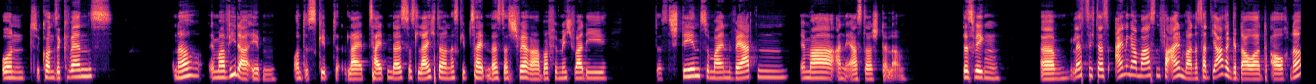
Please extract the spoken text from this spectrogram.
und Konsequenz, ne? Immer wieder eben. Und es gibt Zeiten, da ist es leichter und es gibt Zeiten, da ist das schwerer. Aber für mich war die das Stehen zu meinen Werten immer an erster Stelle. Deswegen ähm, lässt sich das einigermaßen vereinbaren. Das hat Jahre gedauert auch, ne?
